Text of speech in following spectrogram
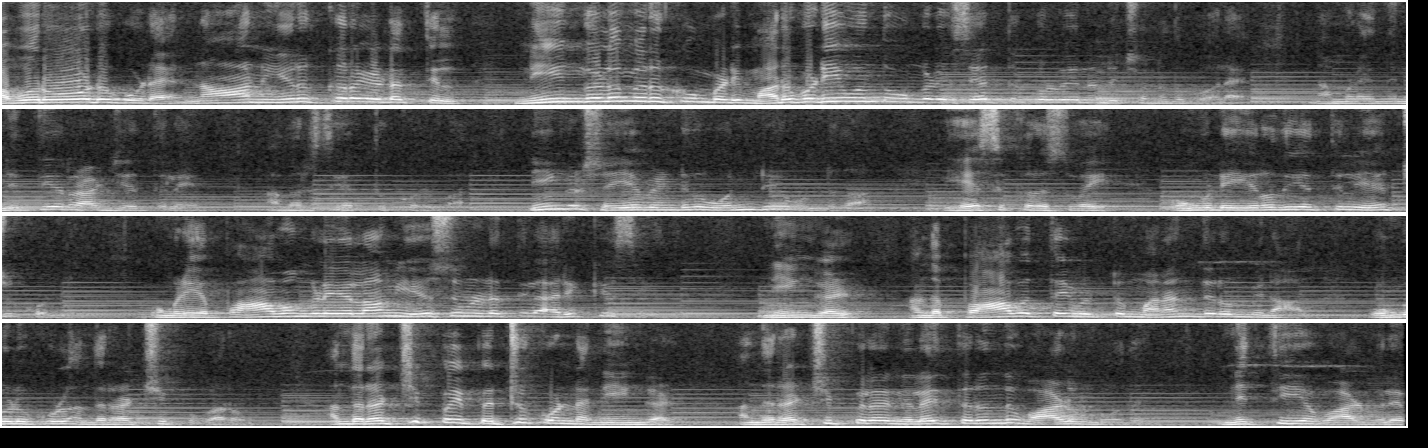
அவரோடு கூட நான் இருக்கிற இடத்தில் நீங்களும் இருக்கும்படி மறுபடியும் வந்து உங்களை சேர்த்துக்கொள்வேன் என்று சொன்னது போல நம்மளை இந்த நித்திய ராஜ்யத்திலே அவர் சேர்த்துக்கொள்வார். நீங்கள் செய்ய வேண்டியது ஒன்றே ஒன்றுதான். இயேசு கிறிஸ்துவை உங்களுடைய இருதயத்தில் ஏற்றுக்கொண்டு உங்களுடைய பாவங்களையெல்லாம் இயேசுவினிடத்தில் அறிக்கை செய்து நீங்கள் அந்த பாவத்தை விட்டு மனம் திரும்பினால் உங்களுக்குள் அந்த ரட்சிப்பு வரும். அந்த ரட்சிப்பை பெற்றுக்கொண்ட நீங்கள் அந்த ரட்சிப்பில் நிலைத்திருந்து வாழும்போது நித்திய வாழ்விலே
